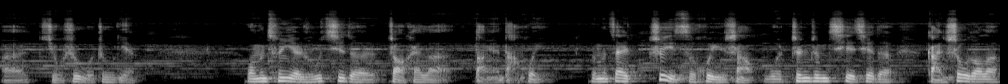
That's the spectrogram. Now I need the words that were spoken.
呃九十五周年，我们村也如期的召开了党员大会。那么在这一次会议上，我真真切切的感受到了，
